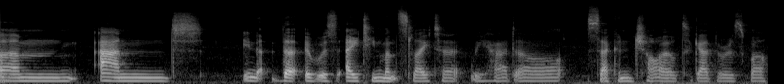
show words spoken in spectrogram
um, and you know that it was eighteen months later we had our second child together as well,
